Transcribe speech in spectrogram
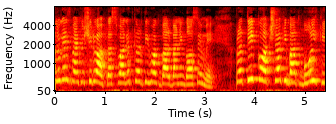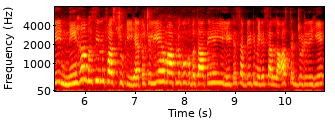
हेलो गाइस मैं खुशी आपका स्वागत करती हूँ अखबार बानी गौसे में। प्रतीक को अक्षरा की बात बोल के नेहा भसीन फंस चुकी है। तो चलिए हम आप लोगों को बताते हैं, ये लेटेस्ट अपडेट मेरे साथ लास्ट तक जुड़े रहिए।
